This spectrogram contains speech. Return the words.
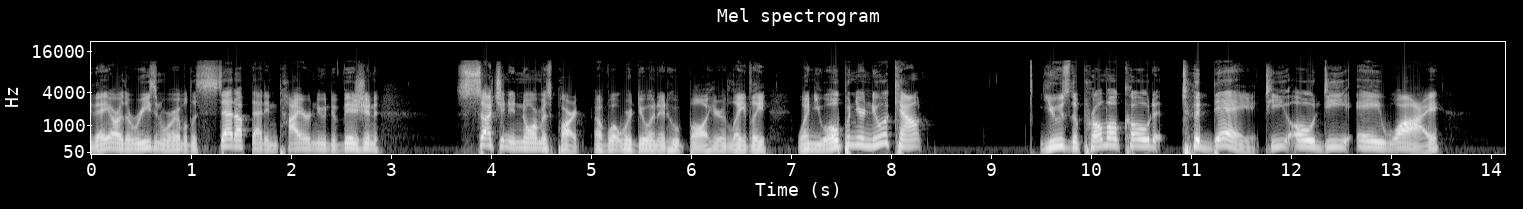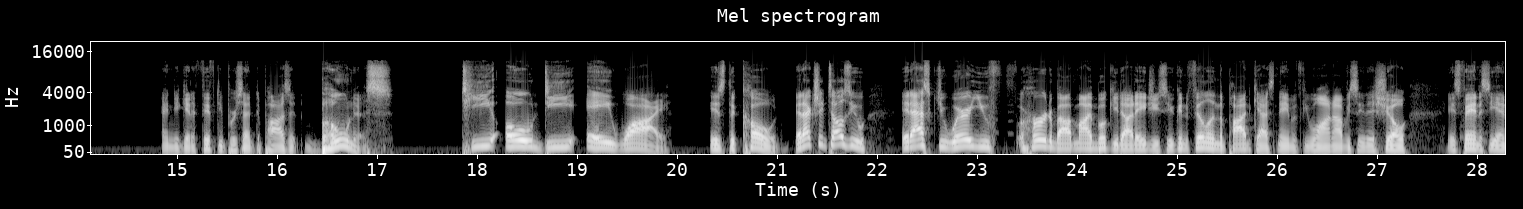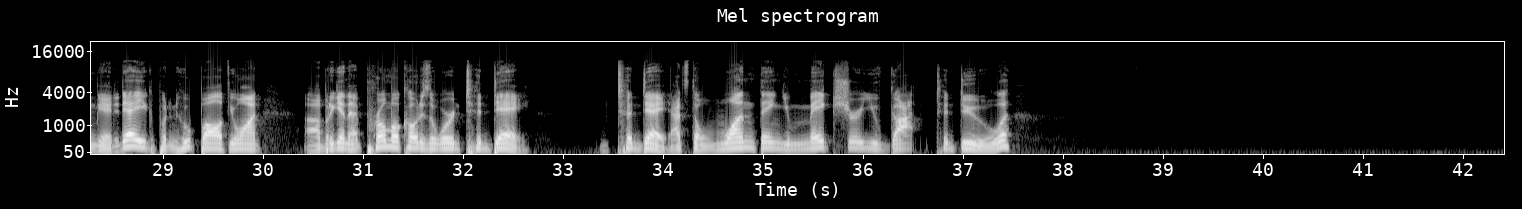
They are the reason we're able to set up that entire new division. Such an enormous part of what we're doing at Hoopball here lately. When you open your new account, use the promo code TODAY, T O D A Y, and you get a 50% deposit bonus. T O D A Y is the code. It actually tells you it asks you where you heard about mybookie.ag, so you can fill in the podcast name if you want. Obviously, this show is Fantasy NBA Today. You can put in Hoopball if you want. Uh, but again, that promo code is the word today. Today. That's the one thing you make sure you've got to do.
